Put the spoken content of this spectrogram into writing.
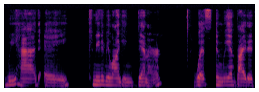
we had a community belonging dinner with, and we invited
